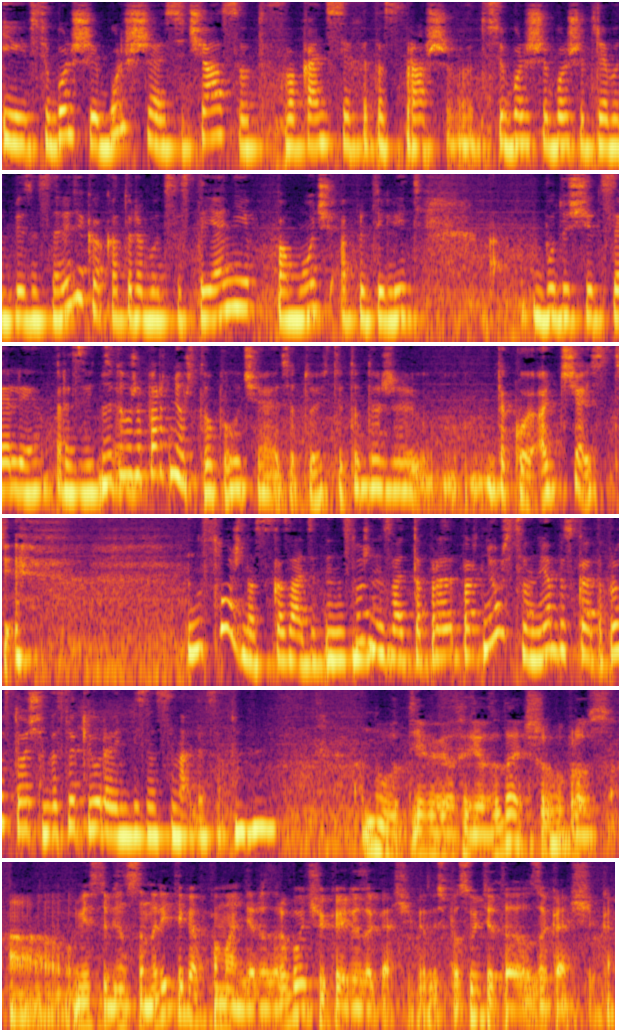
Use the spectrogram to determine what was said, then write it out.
И все больше и больше сейчас вот в вакансиях это спрашивают. Все больше и больше требуют бизнес-аналитика, который будет в состоянии помочь определить будущие цели развития. Но это уже партнерство получается, то есть это даже такое отчасти. Ну, сложно сказать, это сложно назвать это партнерством, но я бы сказала, это просто очень высокий уровень бизнес-анализа. Ну, вот я как раз хотел задать, что вопрос, а место бизнес-аналитика в команде разработчика или заказчика? То есть, по сути, это заказчика.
